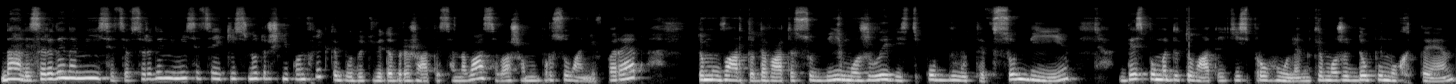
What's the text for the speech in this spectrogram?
Далі, середина місяця. В середині місяця якісь внутрішні конфлікти будуть відображатися на вас і вашому просуванні вперед. Тому варто давати собі можливість побути в собі, десь помедитувати, якісь прогулянки можуть допомогти.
